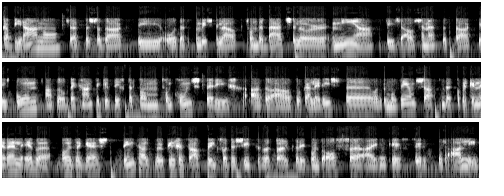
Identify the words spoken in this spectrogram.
Gabirano ist öfters schon da gewesen. Oder zum Beispiel auch von The Bachelor Mia, die ist auch schon öfters da gewesen und also bekannte Gesichter vom, vom Kunstbereich, also auch so Galeristen oder Museumsschaffende. Aber generell eben, unsere Gäste sind halt wirklich ein Abbild von der Schweizer Bevölkerung und offen eigentlich für, für alle.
